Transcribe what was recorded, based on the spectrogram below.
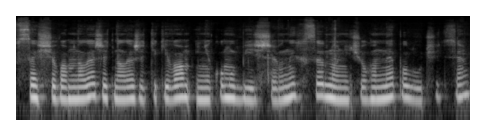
Все, що вам належить, належить тільки вам і нікому більше. В них все одно нічого не вийде.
